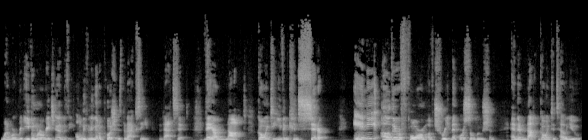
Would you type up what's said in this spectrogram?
when we're even when we're reaching the end of it, the only thing they're going to push is the vaccine. That's it. They are not going to even consider any other form of treatment or solution, and they're not going to tell you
